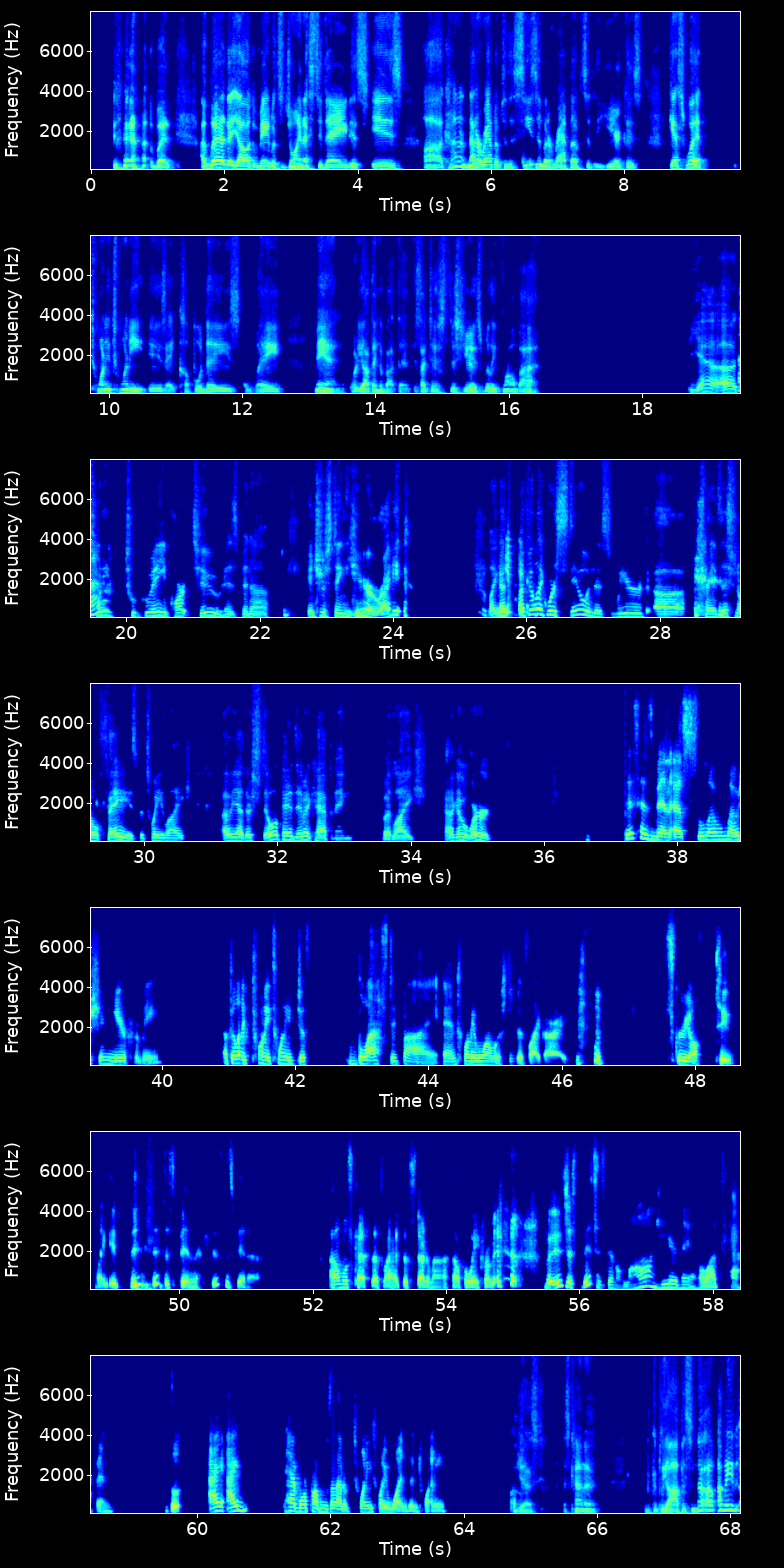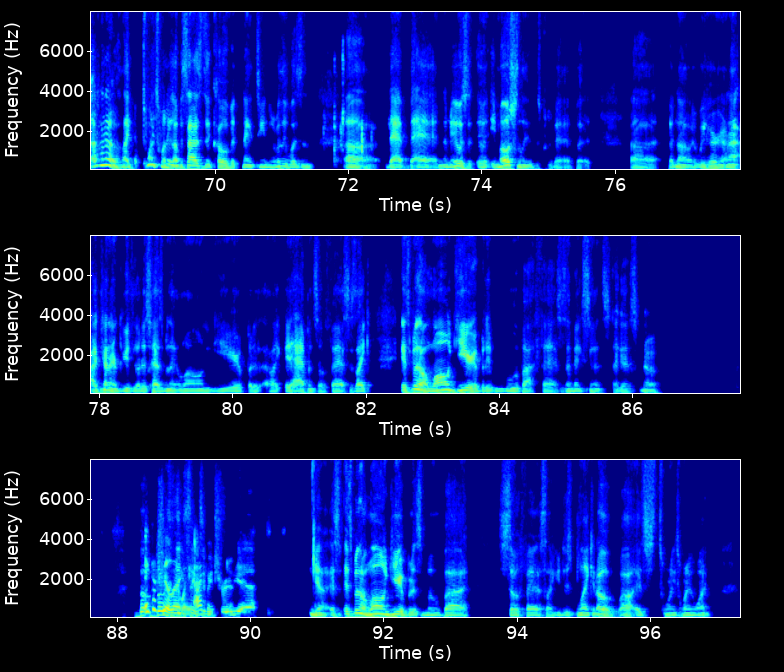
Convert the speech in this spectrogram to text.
but I'm glad that y'all be able to join us today. This is uh, kind of not a wrap up to the season, but a wrap up to the year. Because guess what? 2020 is a couple days away. Man, what do y'all think about that? It's like this this year has really flown by. Yeah, uh, 2020 part two has been a interesting year, right? Like I, I feel like we're still in this weird uh transitional phase between like oh yeah there's still a pandemic happening but like gotta go work. This has been a slow motion year for me. I feel like 2020 just blasted by and 21 was just like all right screw y'all too. Like it this, this has been this has been a I almost cussed. That's why I had to stutter myself away from it. but it's just this has been a long year, man. A lot's happened. So I I had more problems out of 2021 than 20. Yes, it's kind of the complete opposite. No, I mean I don't know. Like 2020, uh, besides the COVID 19, it really wasn't uh that bad. I mean, it was uh, emotionally it was pretty bad, but uh, but no, we heard, and I, I kind of agree with you. This has been a long year, but it, like it happened so fast. It's like it's been a long year, but it moved by fast. Does that make sense? I guess no. But both feel that way. seem to be true. Yeah. Yeah, it's it's been a long year, but it's moved by so fast. Like you're just blinking. Oh wow, it's 2021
